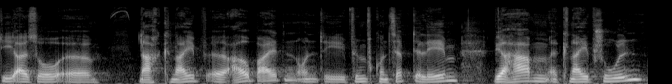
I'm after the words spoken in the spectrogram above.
die also äh, nach Kneipp äh, arbeiten und die fünf Konzepte leben. Wir haben äh, Kneipp-Schulen,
